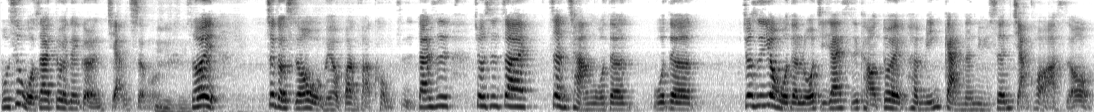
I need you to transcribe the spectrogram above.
不是我在对那个人讲什么，嗯所以这个时候我没有办法控制。但是就是在正常我的我的就是用我的逻辑在思考，对很敏感的女生讲话的时候，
